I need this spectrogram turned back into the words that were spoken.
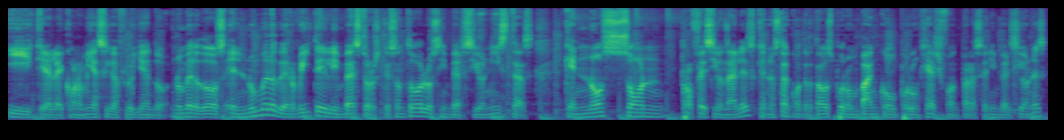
y que la economía siga fluyendo. Número dos, el número de retail investors, que son todos los inversionistas que no son profesionales, que no están contratados por un banco o por un hedge fund para hacer inversiones,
